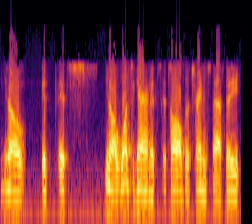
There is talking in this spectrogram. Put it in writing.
you know, it, it's, you know, once again, it's, it's all the training staff. They,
